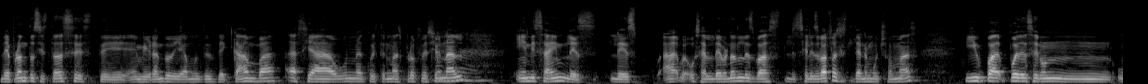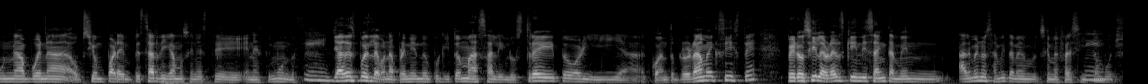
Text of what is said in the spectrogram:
de pronto si estás este, emigrando, digamos, desde Canva hacia una cuestión más profesional, Ajá. InDesign les, les, ah, o sea, de verdad les va, se les va a facilitar mucho más y va- puede ser un- una buena opción para empezar, digamos, en este, en este mundo. Sí. Ya después le van aprendiendo un poquito más al Illustrator y a cuánto programa existe, pero sí, la verdad es que InDesign también, al menos a mí también se me facilitó Sí. mucho.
